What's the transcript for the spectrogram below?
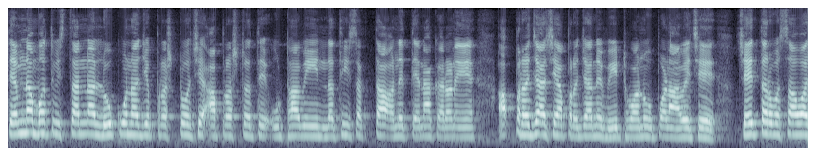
તેમના મત વિસ્તારના લોકોના જે પ્રશ્નો છે, આ પ્રશ્ન તે ઉઠાવી નથી શકતા અને તેના કારણે આ પ્રજા છે, આ પ્રજાને વેઠવાનું પણ આવે છે. ચૈતર વસાવા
